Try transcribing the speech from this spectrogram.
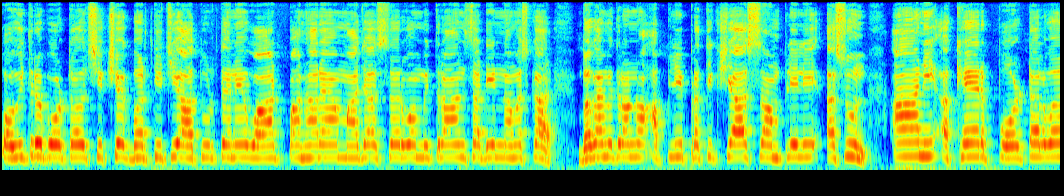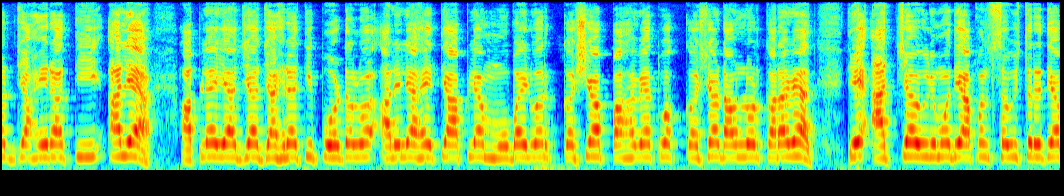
पवित्र पोर्टल शिक्षक भरतीची आतुरतेने वाट पाहणाऱ्या माझ्या सर्व मित्रांसाठी नमस्कार. बघा मित्रांनो आपली प्रतीक्षा संपलेली असून आणि अखेर पोर्टलवर जाहिराती आल्या. आपल्या या ज्या जाहिराती पोर्टलवर आलेल्या आहेत त्या आपल्या मोबाईलवर कशा पाहाव्यात व कशा डाउनलोड कराव्यात ते आजच्या व्हिडिओमध्ये आपण सविस्तररित्या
